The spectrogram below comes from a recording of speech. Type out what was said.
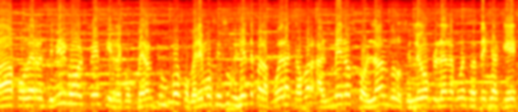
va a poder recibir golpes y recuperarse un poco. Veremos si es suficiente para poder acabar al menos con Landorus y luego planear alguna estrategia que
